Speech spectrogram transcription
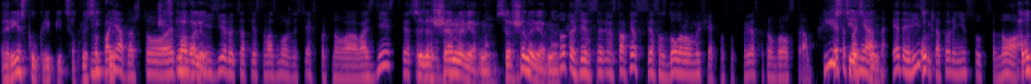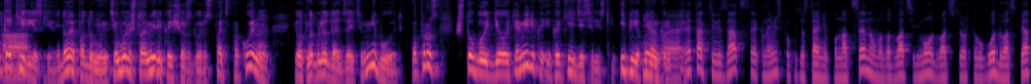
резко укрепиться относительно Ну, понятно, что это минимизирует, соответственно, возможность экспортного воздействия. Совершенно есть, верно, совершенно верно. Ну, то есть, если столкнется, естественно, с долларовым эффектом, собственно говоря, с которым боролся Трамп. Это понятно, это риски, вот, которые несутся, но... А вот какие а... риски? Вот давай подумаем. Тем более, что Америка, еще раз говорю, спать спокойно и вот наблюдать за этим не будет. Вопрос, что будет делать Америка и какие здесь риски. И переходим Первое, к крипте. Это активизация экономического противостояния полноценного до 27-24 года, 25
